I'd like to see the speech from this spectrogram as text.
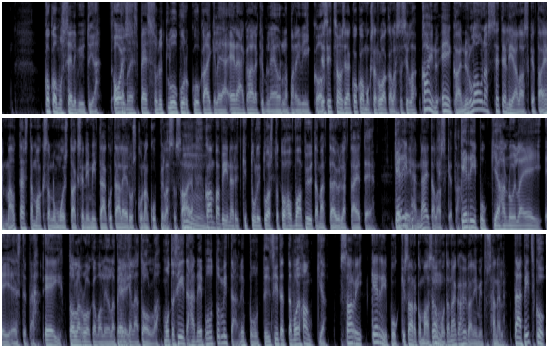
kokoomusselviytyjä. Ois. Tämmöinen spessu. Nyt luu kurkkuu kaikille ja erää 20 eurolla pari viikkoa. Ja sitten se on siellä kokoomuksen ruokalassa sillä, kai nyt, ei kai nyt lounasseteliä lasketa. En mä ole tästä maksanut muistaakseni mitään, kun täällä eduskunnan kuppilassa saa. Mm. Ja kampaviineritkin tuli tuosta tohon vaan pyytämättä ja yllättä eteen. Keri- eihän näitä lasketa. Keripukkiahan noilla ei, ei estetä. ei. Tolla ruokavaliolla, pelkällä tolla. Mutta siitähän ei puhuttu mitään. Nyt puhuttiin siitä, että voi hankkia. Sari Keripukki Sarkomaa, se on mm. muuten aika hyvä nimitys hänelle. Tämä Pitsku,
